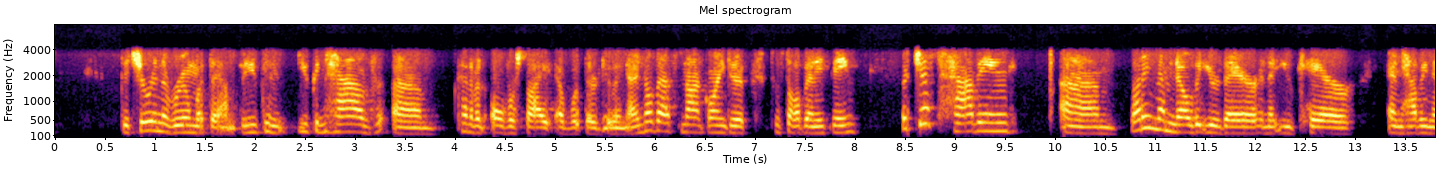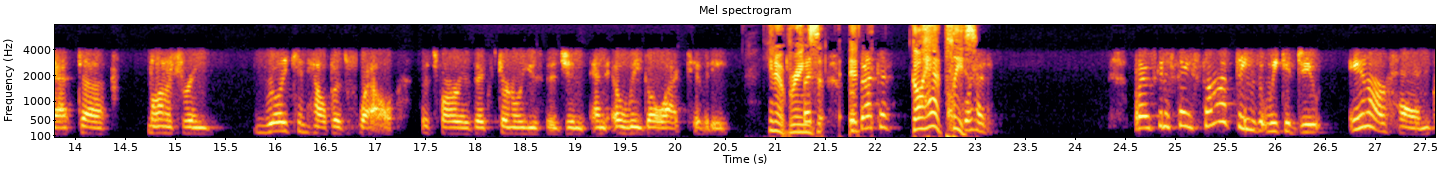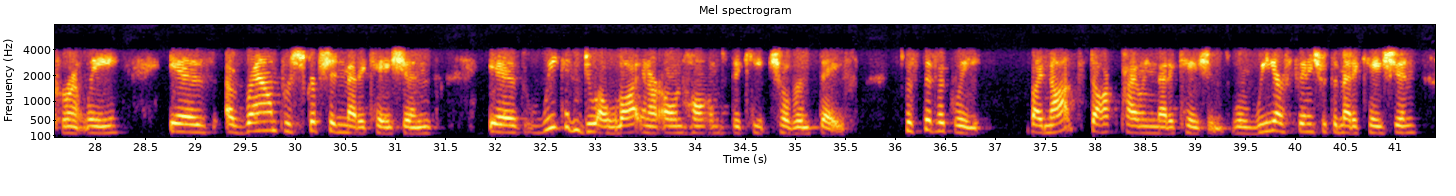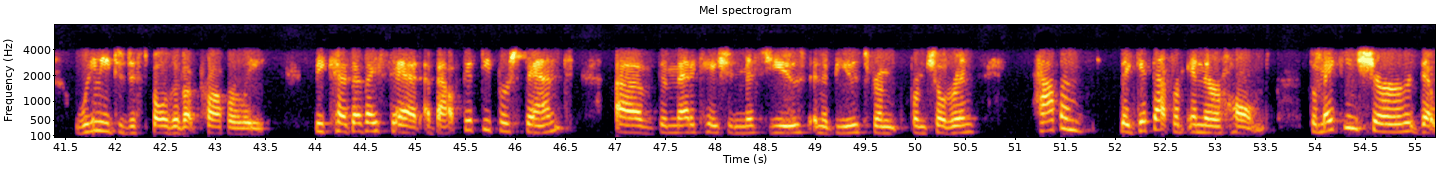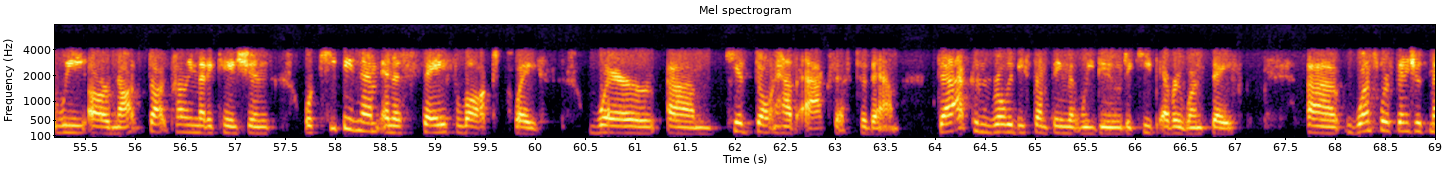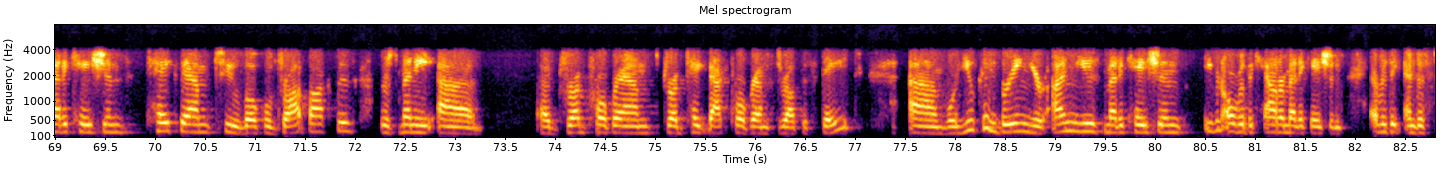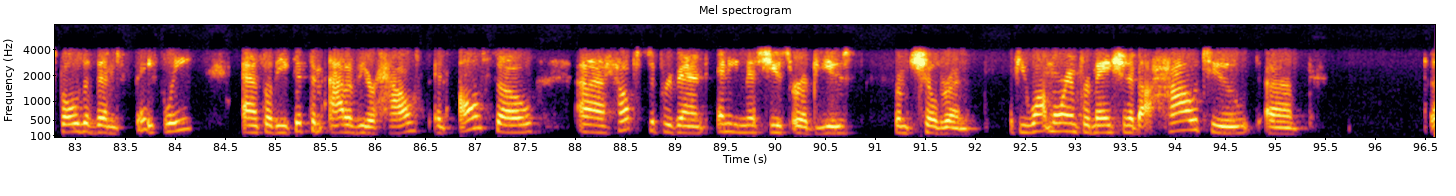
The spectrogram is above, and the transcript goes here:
that you're in the room with them, so you can you can have um, kind of an oversight of what they're doing. I know that's not going to to solve anything, but just having um, letting them know that you're there and that you care, and having that uh, monitoring really can help as well as far as external usage and, and illegal activity. You know, it brings but, it, Rebecca. Go ahead, please. Oh, go ahead. But I was going to say some of the things that we could do in our home currently is around prescription medications. Is we can do a lot in our own homes to keep children safe, specifically by not stockpiling medications. When we are finished with the medication, we need to dispose of it properly. Because, as I said, about 50% of the medication misuse and abuse from, from children happens, they get that from in their homes. So making sure that we are not stockpiling medications, we're keeping them in a safe, locked place where um, kids don't have access to them. That can really be something that we do to keep everyone safe. Uh, once we're finished with medications, take them to local drop boxes. There's many uh, uh, drug programs, drug take back programs throughout the state um, where you can bring your unused medications, even over the counter medications, everything, and dispose of them safely. And so that you get them out of your house and also uh, helps to prevent any misuse or abuse from children. If you want more information about how to uh,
